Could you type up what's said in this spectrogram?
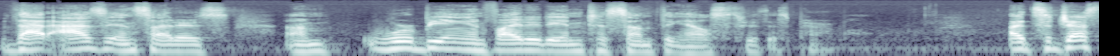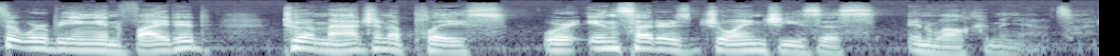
that as insiders, um, we're being invited into something else through this parable. I'd suggest that we're being invited to imagine a place where insiders join Jesus in welcoming outsiders.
